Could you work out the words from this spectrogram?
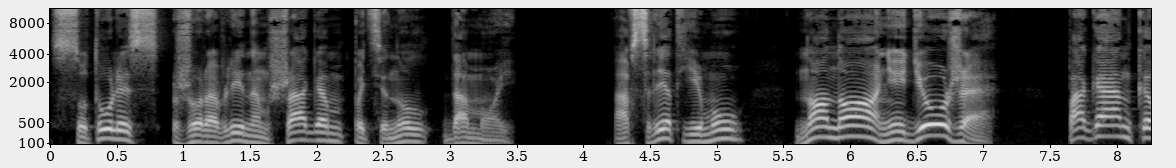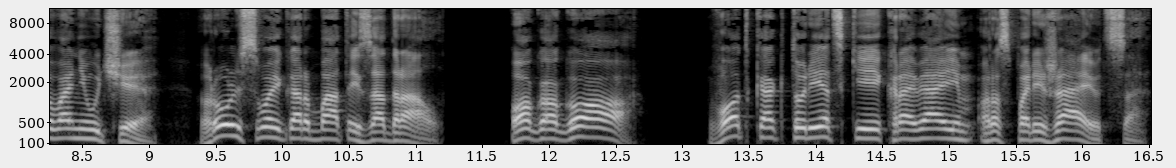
сутулясь журавлиным шагом потянул домой. А вслед ему: "Но-но, не дюже!" Поганка вонючая, руль свой горбатый задрал. Ого-го! Вот как турецкие кровя им распоряжаются.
